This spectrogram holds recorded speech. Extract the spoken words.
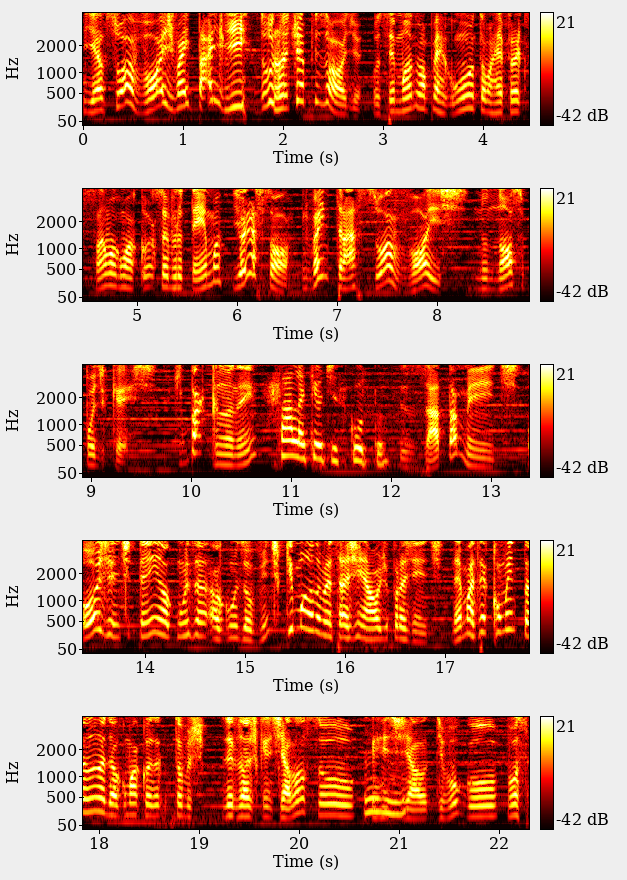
e a sua voz vai estar ali durante o episódio. Você manda uma pergunta, uma reflexão, alguma coisa sobre o tema e olha só, vai entrar sua voz no nosso podcast. Que bacana, hein? Fala que eu te escuto. Exatamente. Hoje a gente tem alguns, alguns ouvintes que mandam mensagem em áudio pra gente, né? Mas é comentando alguma coisa sobre os episódios que a gente já lançou, que a gente Uhum. já divulgou. Você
